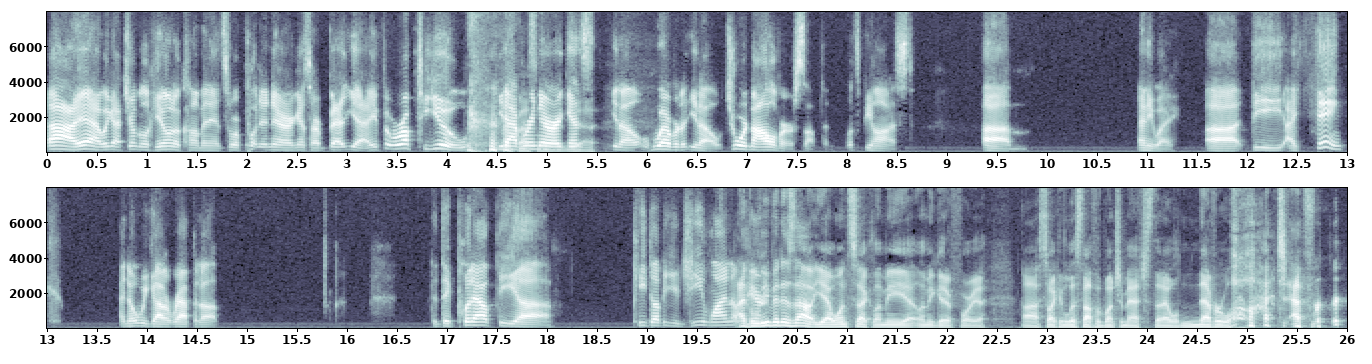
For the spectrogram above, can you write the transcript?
ah, yeah, we got Jungle Kyona coming in, so we're putting in there against our bet. Yeah, if it were up to you, you'd have her in there against, yeah. you know, whoever, you know, Jordan Oliver or something. Let's be honest. Um. Anyway, uh, the I think I know we got to wrap it up. Did they put out the uh, PWG lineup? I here? believe it is out. Yeah, one sec. Let me uh, let me get it for you, uh, so I can list off a bunch of matches that I will never watch ever.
